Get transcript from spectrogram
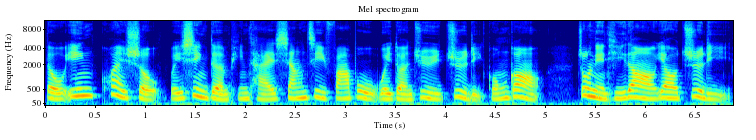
抖音、快手、微信等平台相继发布微短剧治理公告，重点提到要治理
